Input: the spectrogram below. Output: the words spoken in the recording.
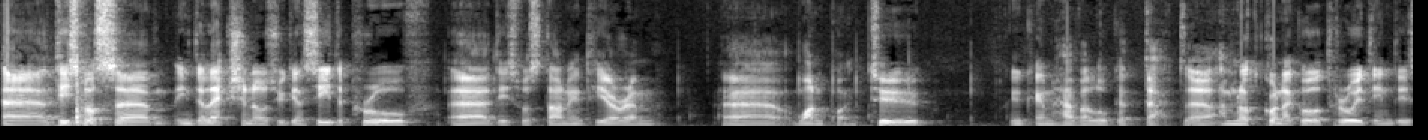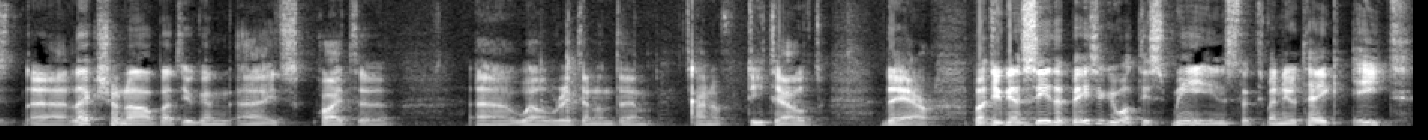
Uh, this was um, in the lecture you can see the proof. Uh, this was done in theorem uh, 1.2 you can have a look at that. Uh, I'm not gonna go through it in this uh, lecture now, but you can. Uh, it's quite well written on the kind of detailed there. But you can see that basically what this means that when you take eight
